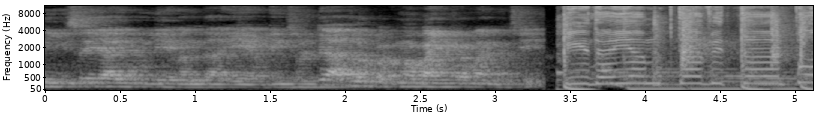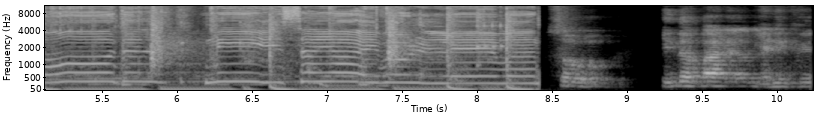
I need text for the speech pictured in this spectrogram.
நீ இசையாய் உள்ளே வந்தாயே அப்படின்னு சொல்லிட்டு அது ஒரு பக்கமா பயங்கரமா இருந்துச்சு. இதயம் தவித்த ஸோ இந்த பாடல் எனக்கு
